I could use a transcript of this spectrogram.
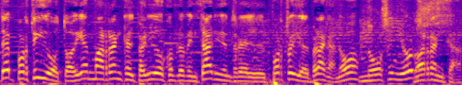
Deportivo. Todavía no arranca el periodo complementario entre el Porto y el Braga, ¿no? No, señor. No arranca.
